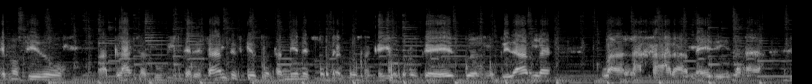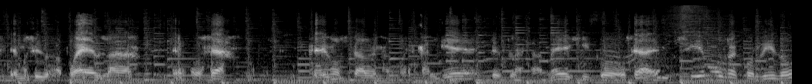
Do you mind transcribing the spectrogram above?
hemos ido a plazas muy interesantes, que eso también es otra cosa que yo creo que es bueno cuidarla, Guadalajara, Mérida, hemos ido a Puebla, eh, o sea, hemos estado en Aguascalientes, Plaza México, o sea, sí hemos recorrido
